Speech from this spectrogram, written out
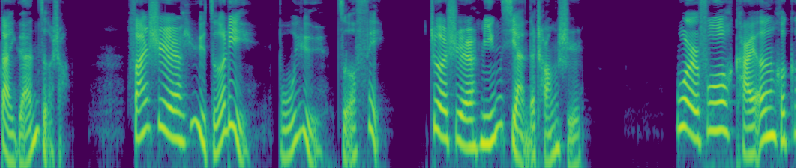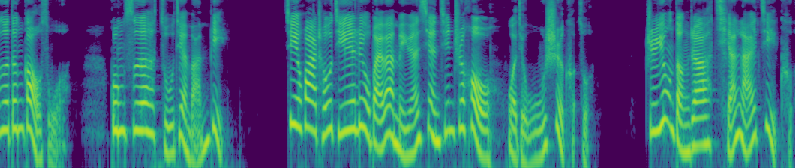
但原则上，凡事预则立，不预则废，这是明显的常识。沃尔夫、凯恩和戈登告诉我。公司组建完毕，计划筹集六百万美元现金之后，我就无事可做，只用等着钱来即可。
